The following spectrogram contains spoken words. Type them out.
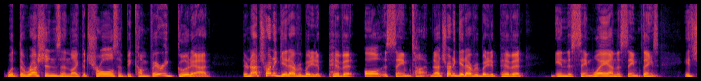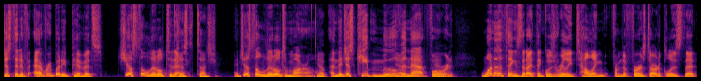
what the Russians and like the trolls have become very good at, they're not trying to get everybody to pivot all at the same time. They're not trying to get everybody to pivot in the same way on the same things. It's just that if everybody pivots just a little today, Just a touch. and just a little tomorrow. Yep. And they just keep moving Yeah, that forward. One of the things that I think was really telling from the first article is that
